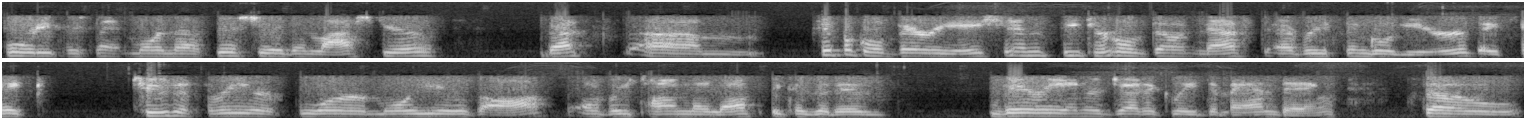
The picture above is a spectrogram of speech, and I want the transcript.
40% more nests this year than last year, that's um, typical variation. Sea turtles don't nest every single year. They take two to three or four or more years off every time they nest because it is very energetically demanding. So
